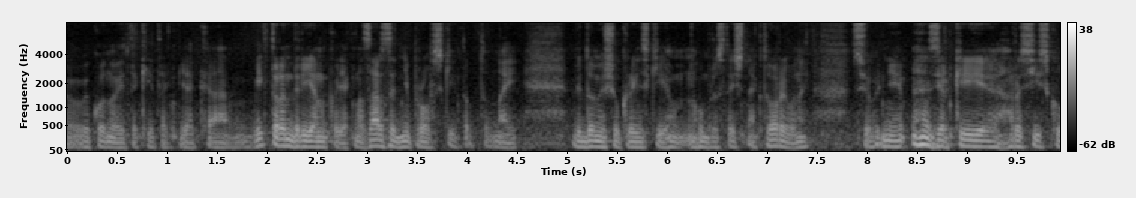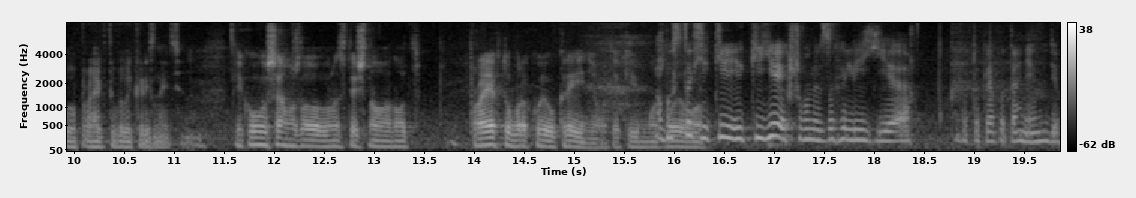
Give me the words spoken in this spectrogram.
виконують такі, так як е, Віктор Андрієнко, як Назар Задніпровський, тобто найвідоміші українські гумористичні актори. Вони сьогодні зірки російського проекту Велика різниця. Якого ще можливо гумористичного ну, от, проєкту бракує Україні? От який Або можливо з тих, які, які є, якщо вони взагалі є. Бо таке питання іноді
